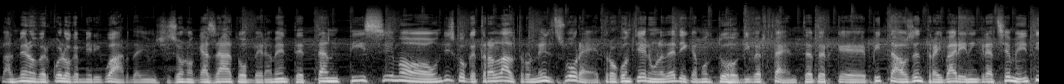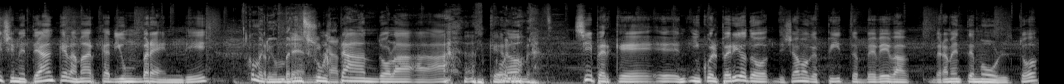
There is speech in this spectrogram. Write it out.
almeno per quello che mi riguarda, io mi ci sono gasato veramente tantissimo, un disco che tra l'altro nel suo retro contiene una dedica molto divertente perché Pete Townshend tra i vari ringraziamenti ci mette anche la marca di un brandy, Come di un brandy, insultandola anche, Come no? Sì, perché eh, in quel periodo diciamo che Pete beveva veramente molto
